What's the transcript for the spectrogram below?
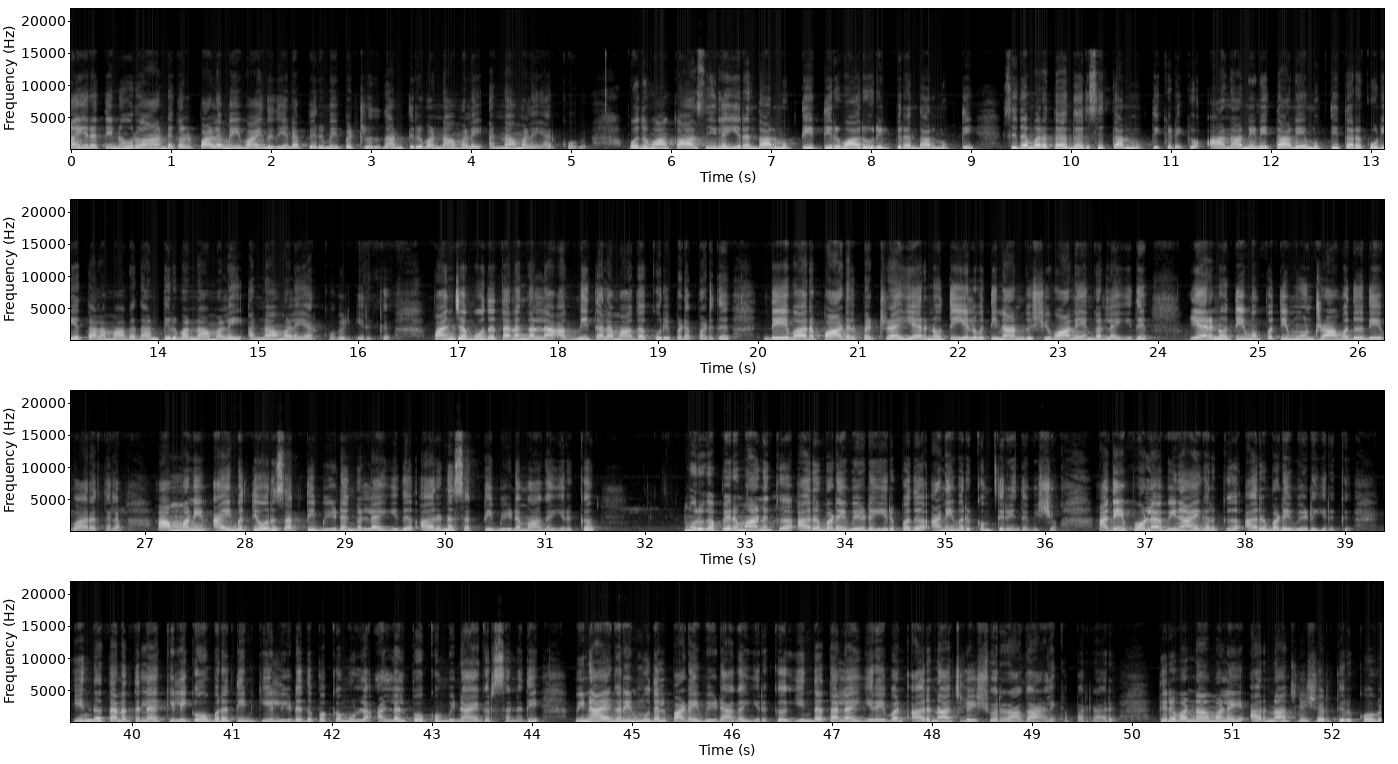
ஆயிரத்தி நூறு ஆண்டுகள் பழமை வாய்ந்தது என பெருமை பெற்றதுதான் திருவண்ணாமலை அண்ணாமலையார் கோவில். பொதுவாக காசியில் இறந்தால் முக்தி திருவாரூரில் பிறந்தால் முக்தி சிதம்பரத்தை தரிசித்தால் முக்தி கிடைக்கும். ஆனால் நினைத்தாலே முக்தி தரக்கூடிய தலமாக தான் திருவண்ணாமலை அண்ணாமலையார் கோவில் இருக்குது பஞ்சபூத தலங்களில் அக்னி தலமாக குறிப்பிடப்படுது. தேவார பாடல் பெற்ற இரநூத்தி எழுபத்தி நான்கு சிவாலயங்களில் இது இரநூத்தி முப்பத்தி மூன்றாவது தேவார தலம். அம்மனின் ஐம்பத்தி ஒரு சக்தி பீடங்களில் இது அருண சக்தி பீடமாக இருக்குது முருகப்பெருமானுக்கு அறுபடை வீடு இருப்பது அனைவருக்கும் தெரிந்த விஷயம். அதே போல் விநாயகருக்கு அறுபடை வீடு இருக்கு. இந்த தனத்தில் கிளி கோபுரத்தின் கீழ் இடது பக்கம் உள்ள அல்லல் போக்கும் விநாயகர் சன்னதி விநாயகரின் முதல் படை வீடாக இருக்கு. இந்த தல இறைவன் அருணாச்சலேஸ்வரராக அழைக்கப்படுறாரு. திருவண்ணாமலை அருணாச்சலேஸ்வர் திருக்கோவில்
